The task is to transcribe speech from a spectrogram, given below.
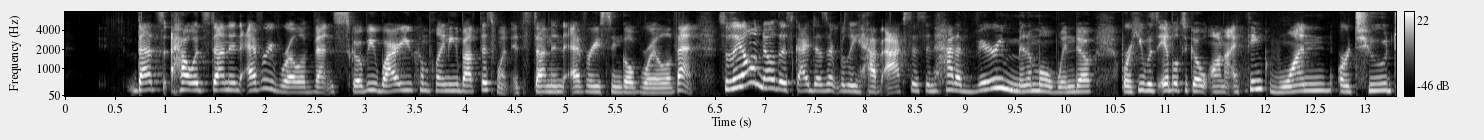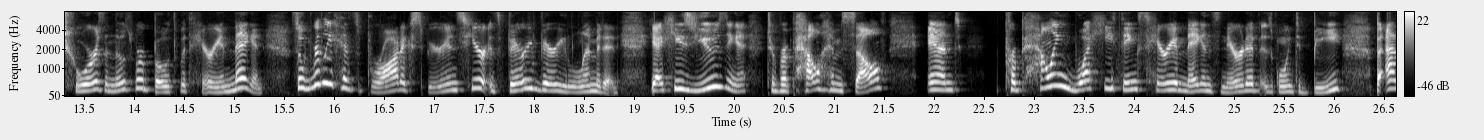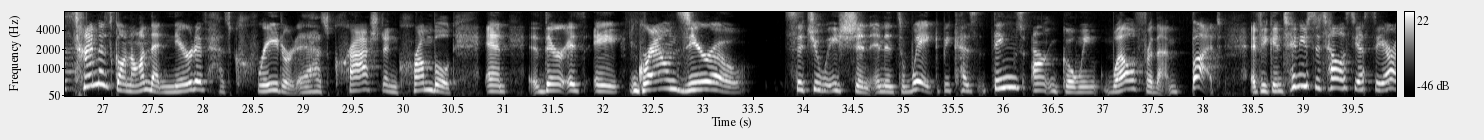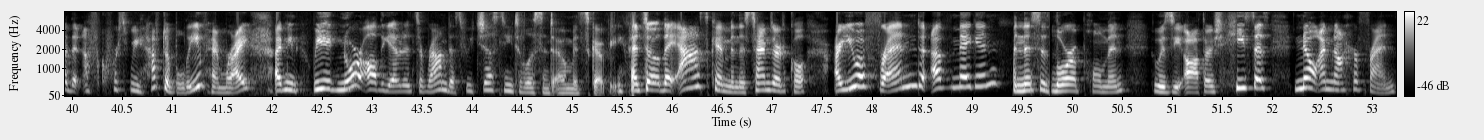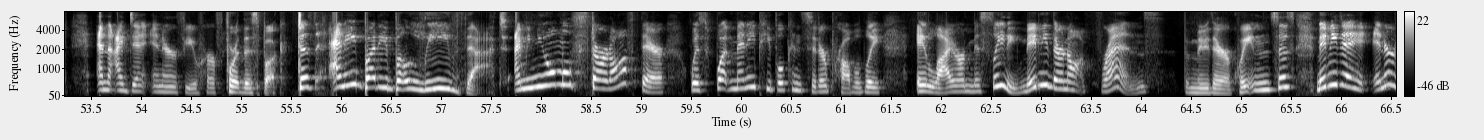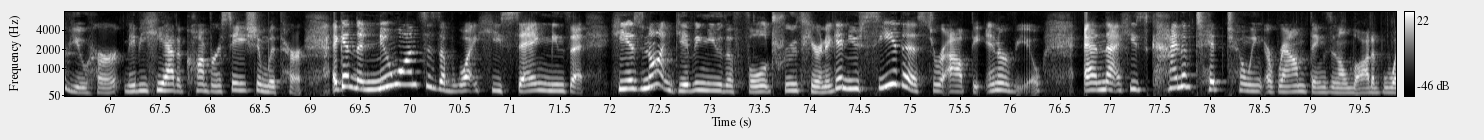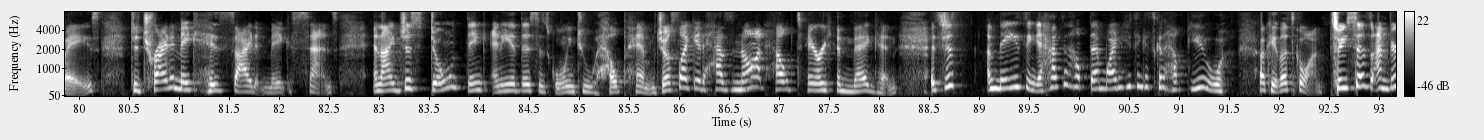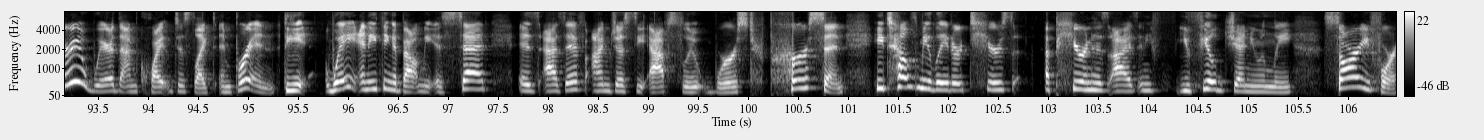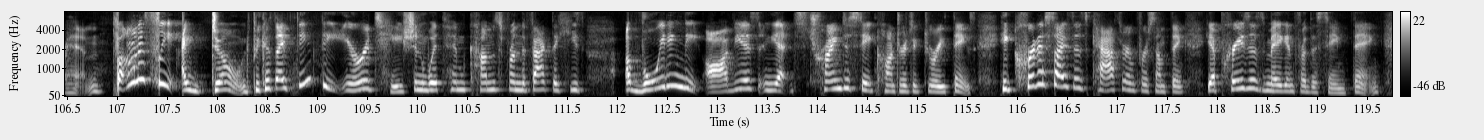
that's how it's done in every royal event. Scobie, why are you complaining about this one? It's done in every single royal event. So they all know this guy doesn't really have access and had a very minimal window where he was able to go on, I think, one or two tours, and those were both with Harry and Meghan. So really his broad experience here is very, very limited. Yet he's using it to propel himself and propelling what he thinks Harry and Meghan's narrative is going to be. But as time has gone on, that narrative has cratered, it has crashed and crumbled, and there is a ground zero situation in its wake because things aren't going well for them. But if he continues to tell us yes they are, then of course we have to believe him, right? I mean, we ignore all the evidence around us. We just need to listen to Omid Scobie. And so they ask him in this Times article, are you a friend of Meghan? And this is Laura Pullman, who is the author. He says, no, I'm not her friend. And I didn't interview her for this book. Does anybody believe that? I mean, you almost start off there with what many people consider probably a lie or misleading. Maybe they're not friends friends, but maybe they're acquaintances. Maybe they interview her. Maybe he had a conversation with her. Again, the nuances of what he's saying means that he is not giving you the full truth here. And again, you see this throughout the interview and that he's kind of tiptoeing around things in a lot of ways to try to make his side make sense. And I just don't think any of this is going to help him, just like it has not helped Harry and Meghan. It's just Amazing. It hasn't helped them. Why do you think it's going to help you? Okay, let's go on. So he says, I'm very aware that I'm quite disliked in Britain. The way anything about me is said is as if I'm just the absolute worst person. He tells me later tears appear in his eyes and he, you feel genuinely sorry for him. But honestly, I don't because I think the irritation with him comes from the fact that he's avoiding the obvious and yet trying to state contradictory things. He criticizes Catherine for something, yet praises Meghan for the same thing.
